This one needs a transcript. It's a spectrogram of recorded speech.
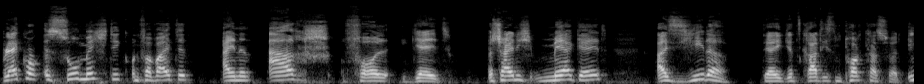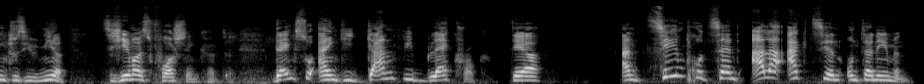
BlackRock ist so mächtig und verwaltet einen Arsch voll Geld. Wahrscheinlich mehr Geld, als jeder, der jetzt gerade diesen Podcast hört, inklusive mir, sich jemals vorstellen könnte. Denkst du, ein Gigant wie BlackRock, der an 10% aller Aktienunternehmen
